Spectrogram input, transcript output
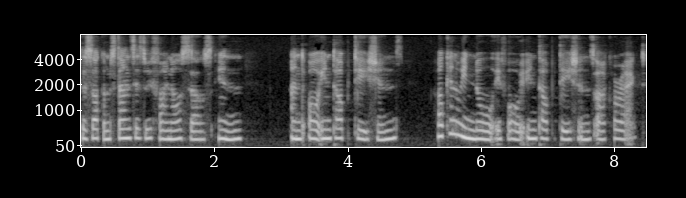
the circumstances we find ourselves in, and our interpretations, how can we know if our interpretations are correct?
